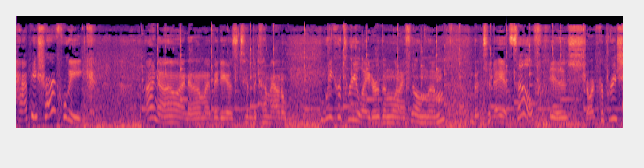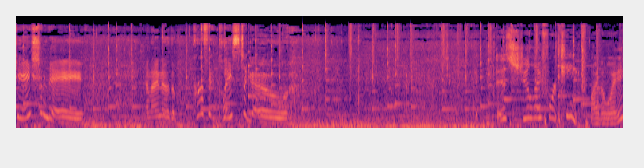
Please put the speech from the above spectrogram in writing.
happy Shark Week. I know, I know, my videos tend to come out a week or three later than when I film them, but today itself is Shark Appreciation Day. And I know the perfect place to go. It's July 14th, by the way.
